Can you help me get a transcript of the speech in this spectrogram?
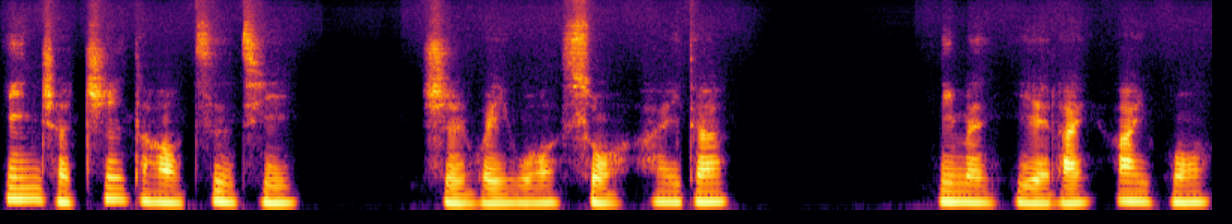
因着知道自己是为我所爱的，你们也来爱我。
